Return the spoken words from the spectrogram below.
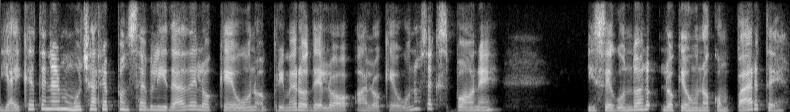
y hay que tener mucha responsabilidad de lo que uno, primero, de lo a lo que uno se expone y segundo, lo que uno comparte.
